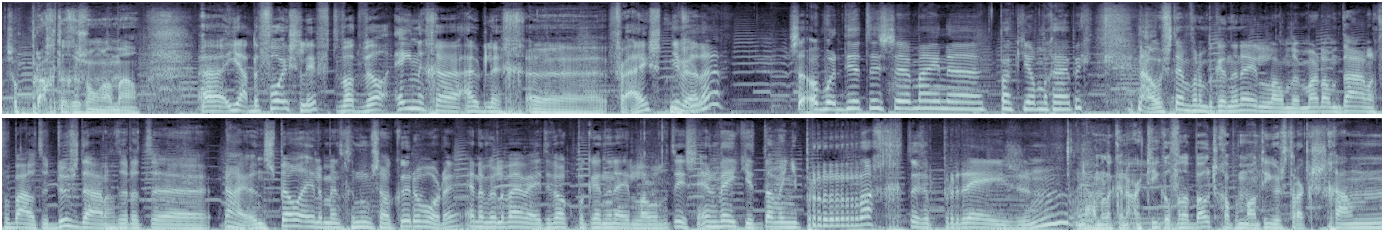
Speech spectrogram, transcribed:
Zo prachtig gezongen allemaal. Eh, ja, de voice lift, wat wel enige uitleg eh, vereist. Jawel, hè? Zo, dit is eh, mijn eh, pakje aan, begrijp ik. Nou, een stem van een bekende Nederlander, maar dan danig verbouwd. Dusdanig dat het eh, nou, een spelelement genoemd zou kunnen worden. En dan willen wij weten welke bekende Nederlander het is. En weet je, dan win je prachtige prezen. Namelijk een artikel van de boodschappenmand die we straks gaan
